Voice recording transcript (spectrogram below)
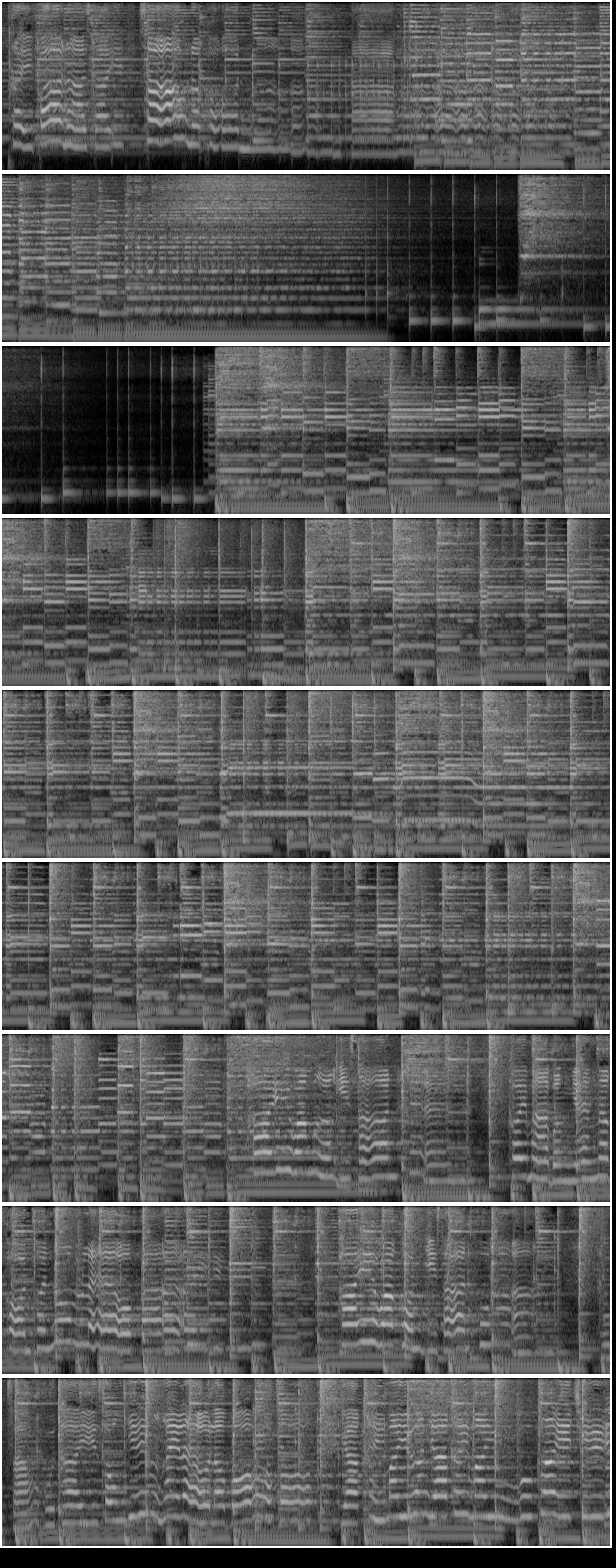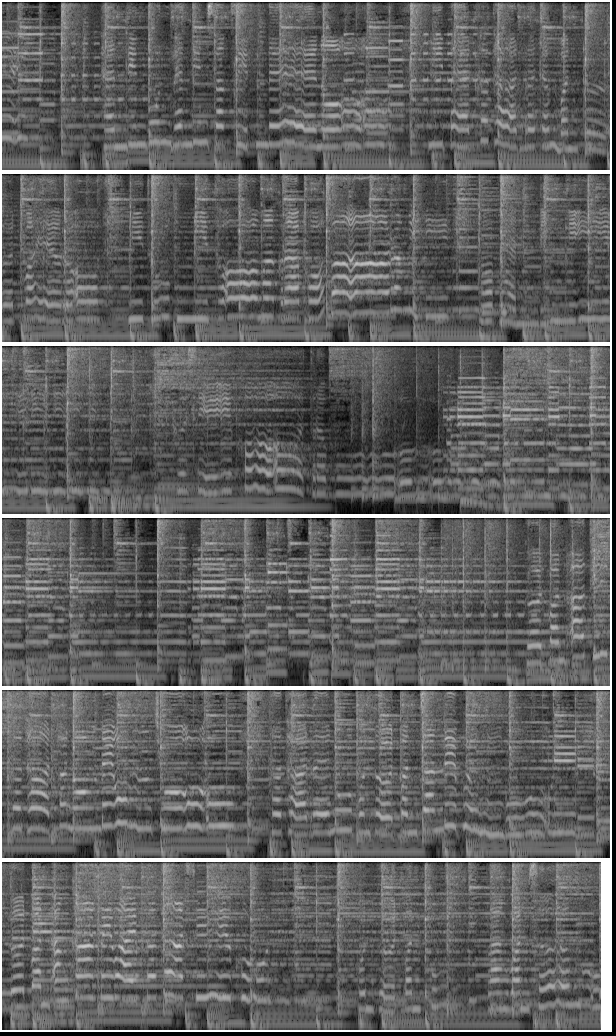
ไพรฟ้าหน้าใส กสาวผู้ไทยส่งยิ้มให้แล้วละบออยากให้มาเยือนอยากให้มาอยู่ใกล้ชิดแผ่นดินบุญแผ่นดินศักดิ์สิทธิ์เด้นอ มีแปดพระธาตุประจำวันเกิดไว้รอ มีทุกมีทอมากราบขอบารมีขอแผ่นดินนี้คือสีโคตรบู เกิดวันอาทิตย์พระธาตุพนมได้อุ้มชูพระธาตุเรนูคนเกิดวันจันทร์ได้พึ่งบุญเกิดวันอังคารไปไหว้พระธาตุสีคุณ คนเกิดวันพุธกลางวันเสริมบุญ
